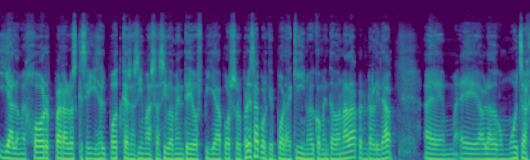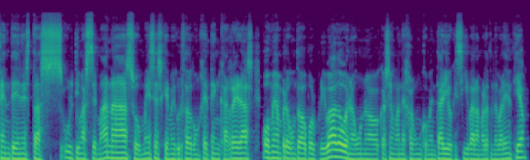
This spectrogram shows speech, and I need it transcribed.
Y a lo mejor para los que seguís el podcast así más asiduamente os pilla por sorpresa porque por aquí no he comentado nada, pero en realidad em, he hablado con mucha gente en estas últimas semanas o meses que me he cruzado con gente en carreras o me han preguntado por privado o en alguna ocasión me han dejado algún comentario que sí iba a la Maratón de Valencia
